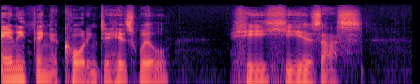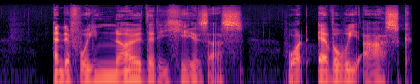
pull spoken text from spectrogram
anything according to His will, He hears us. And if we know that He hears us, whatever we ask,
